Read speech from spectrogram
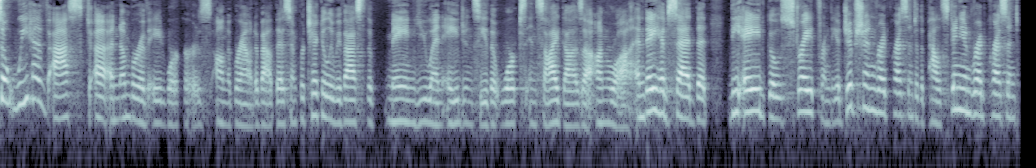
So we have asked uh, a number of aid workers on the ground about this, and particularly we've asked the main UN agency that works inside Gaza, UNRWA, and they have said that the aid goes straight from the Egyptian Red Crescent to the Palestinian Red Crescent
